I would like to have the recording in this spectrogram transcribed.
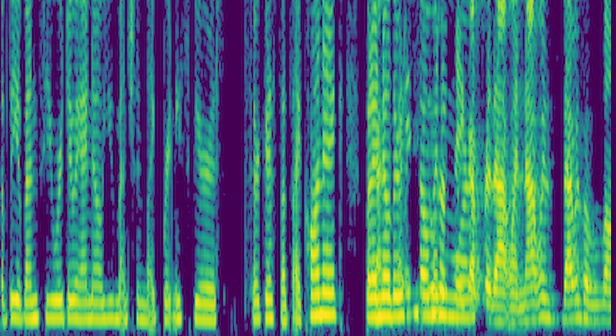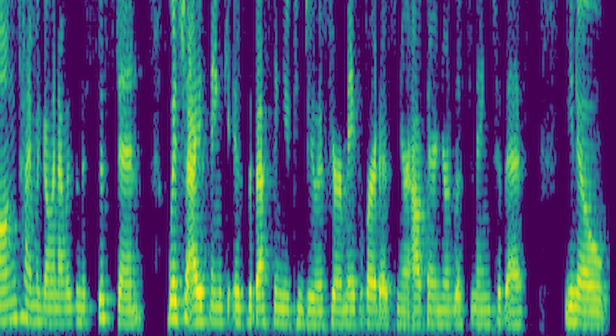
of the events you were doing? I know you mentioned like britney spears circus that's iconic but i know there's I so many more for that one. That was that was a long time ago and i was an assistant which i think is the best thing you can do if you're a makeup artist and you're out there and you're listening to this you know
